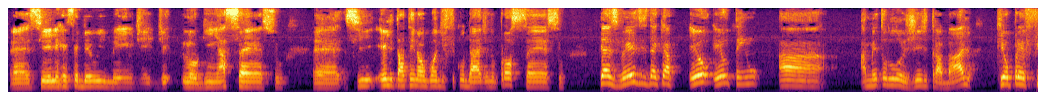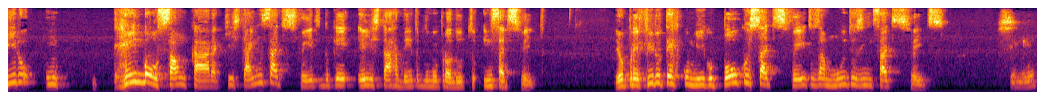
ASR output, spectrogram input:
eh, se ele recebeu o e-mail de, de login acesso, eh, se ele está tendo alguma dificuldade no processo. Porque às vezes daqui a, eu, eu tenho a, a metodologia de trabalho que eu prefiro um, reembolsar um cara que está insatisfeito do que ele estar dentro do meu produto insatisfeito. Eu prefiro ter comigo poucos satisfeitos a muitos insatisfeitos. Sim,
